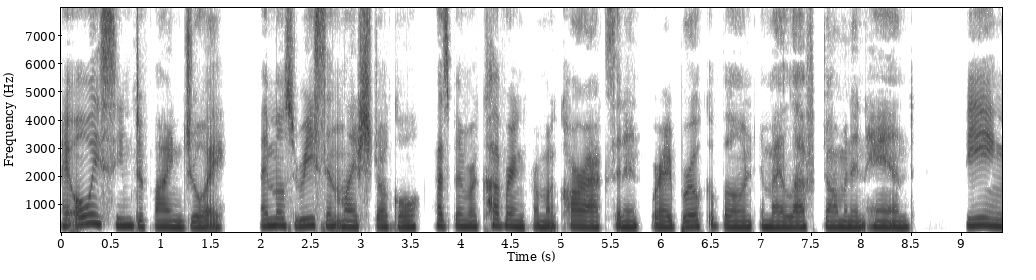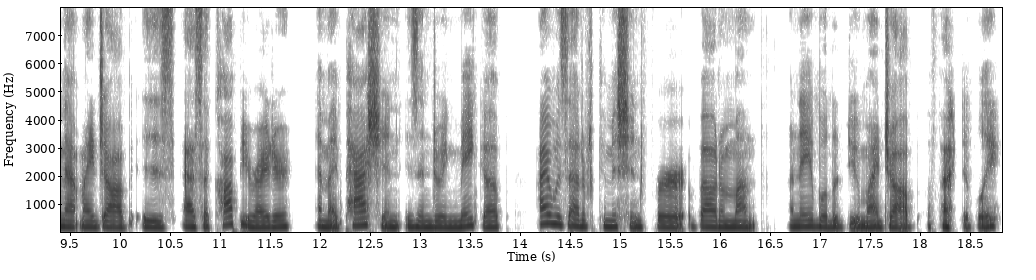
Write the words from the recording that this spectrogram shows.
I always seemed to find joy. My most recent life struggle has been recovering from a car accident where I broke a bone in my left dominant hand. Being that my job is as a copywriter and my passion is in doing makeup, I was out of commission for about a month, unable to do my job effectively.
